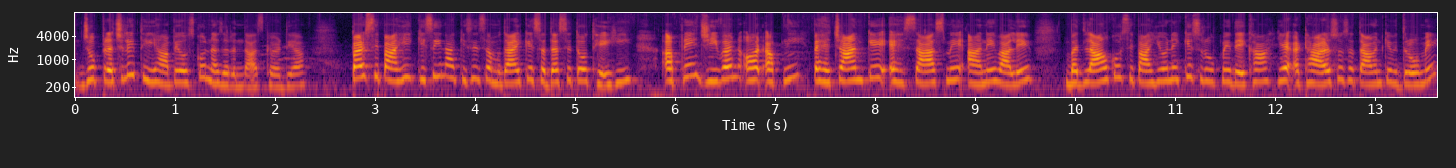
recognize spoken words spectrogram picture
जो प्रचलित थी यहाँ पे उसको नज़रअंदाज कर दिया। पर सिपाही किसी ना किसी समुदाय के सदस्य तो थे ही। अपने जीवन और अपनी पहचान के एहसास में आने वाले बदलाव को सिपाहियों ने किस रूप में देखा, यह अठारह सौ सत्तावन के विद्रोह में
